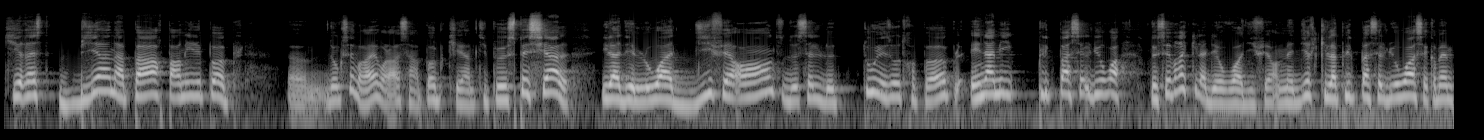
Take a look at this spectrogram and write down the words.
qui reste bien à part parmi les peuples. Euh, donc c'est vrai, voilà, c'est un peuple qui est un petit peu spécial. Il a des lois différentes de celles de tous les autres peuples et n'applique pas celles du roi. C'est vrai qu'il a des rois différents, mais dire qu'il n'applique pas celles du roi, c'est quand même,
